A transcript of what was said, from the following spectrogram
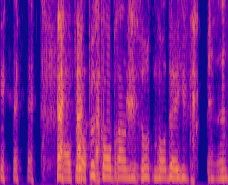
on, peut, on peut se comprendre, nous autres, mon Dave.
